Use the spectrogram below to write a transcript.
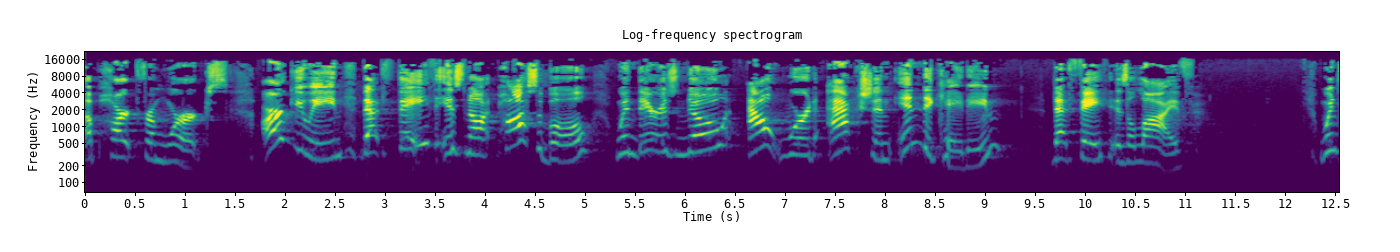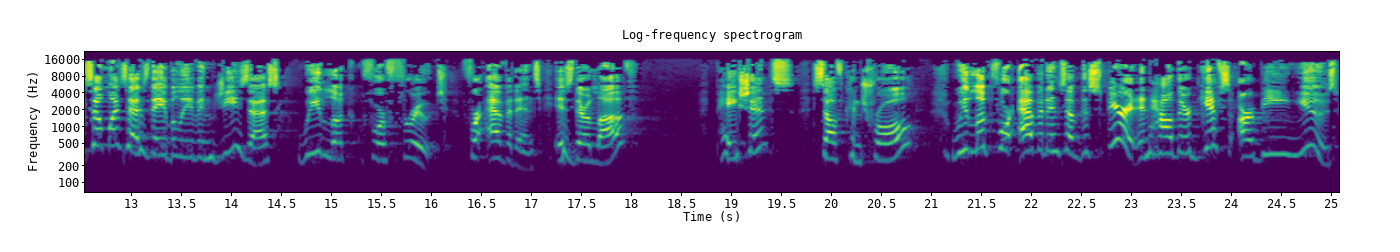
apart from works, arguing that faith is not possible when there is no outward action indicating that faith is alive. When someone says they believe in Jesus, we look for fruit, for evidence. Is there love, patience, self control, we look for evidence of the Spirit and how their gifts are being used.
